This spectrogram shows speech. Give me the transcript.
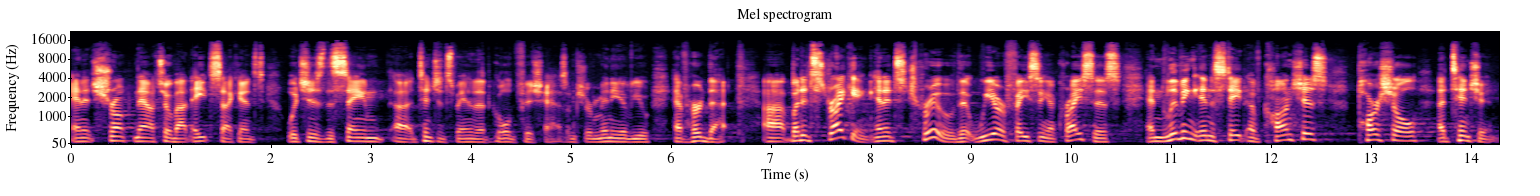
and it's shrunk now to about eight seconds, which is the same uh, attention span that goldfish has. I'm sure many of you have heard that. Uh, but it's striking and it's true that we are facing a crisis and living in a state of conscious, partial attention,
